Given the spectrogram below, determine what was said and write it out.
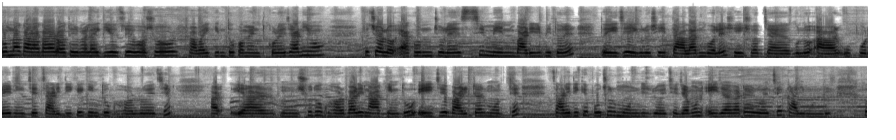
তোমরা কারা কারা রথের মেলায় গিয়েছো এবছর সবাই কিন্তু কমেন্ট করে জানিও। তো চলো, এখন চলে এসেছি মেন বাড়ির ভিতরে। তো এই যে এইগুলো সেই দালান বলে, সেই সব জায়গাগুলো আর উপরে, নিচে চারিদিকে কিন্তু ঘর রয়েছে। আর আর শুধু ঘর বাড়ি না কিন্তু এই যে বাড়িটার মধ্যে চারিদিকে প্রচুর মন্দির রয়েছে, যেমন এই জায়গাটায় রয়েছে কালী মন্দির। তো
